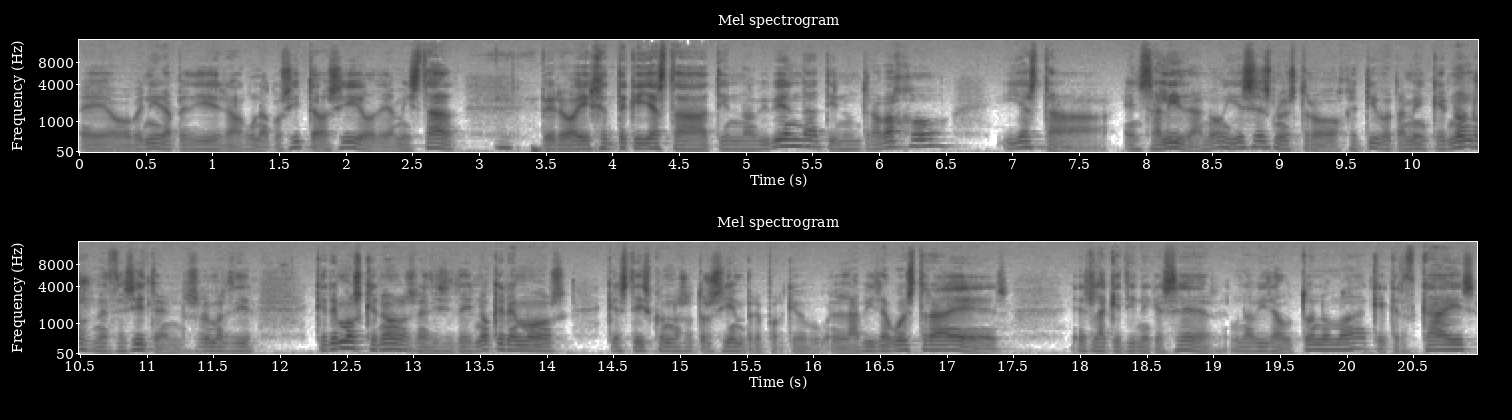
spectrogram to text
eh, o venir a pedir alguna cosita o así, o de amistad. Pero hay gente que ya está, tiene una vivienda, tiene un trabajo y ya está en salida, ¿no? Y ese es nuestro objetivo también, que no nos necesiten. Solemos decir, queremos que no nos necesitéis, no queremos que estéis con nosotros siempre, porque la vida vuestra es es la que tiene que ser, una vida autónoma, que crezcáis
